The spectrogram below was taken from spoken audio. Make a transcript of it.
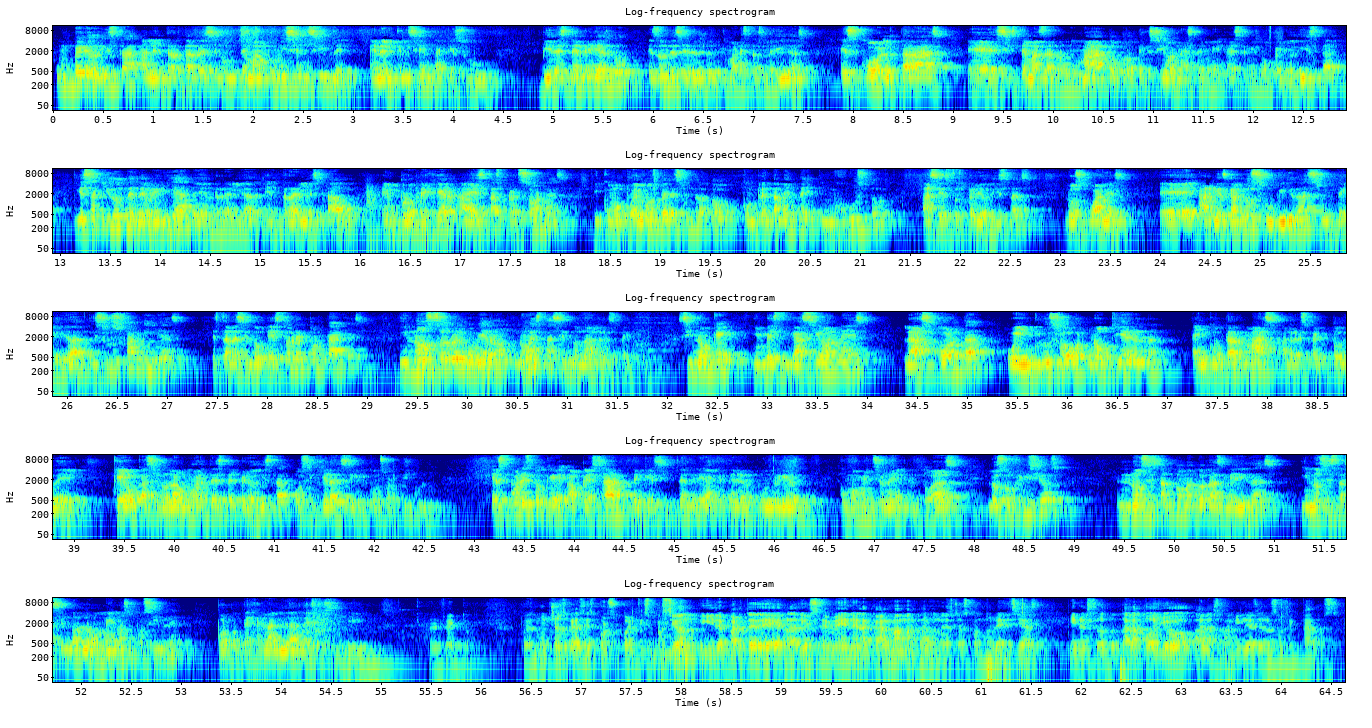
Un periodista, al entrar tal vez en un tema muy sensible en el que él sienta que su vida está en riesgo, es donde se deben tomar estas medidas. Escoltas, eh, sistemas de anonimato, protección a este, este mismo periodista. Y es aquí donde debería de en realidad entrar el Estado, en proteger a estas personas. Y como podemos ver es un trato completamente injusto hacia estos periodistas, los cuales, eh, arriesgando su vida, su integridad y sus familias, están haciendo estos reportajes y no solo el gobierno no está haciendo nada al respecto, sino que investigaciones las corta o incluso no quieren encontrar más al respecto de qué ocasionó la muerte de este periodista o siquiera de seguir con su artículo. Es por esto que a pesar de que sí tendría que tener un riesgo, como mencioné en todos los oficios, no se están tomando las medidas y no se está haciendo lo menos posible por proteger la vida de estos individuos. Perfecto. Pues muchas gracias por su participación y de parte de Radio CMN La Calma mandamos nuestras condolencias y nuestro total apoyo a las familias de los afectados.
